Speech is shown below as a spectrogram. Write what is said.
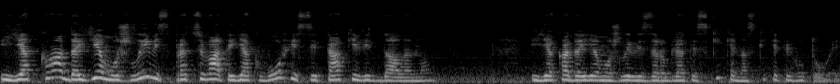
і яка дає можливість працювати як в офісі, так і віддалено. І яка дає можливість заробляти скільки, наскільки ти готовий.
